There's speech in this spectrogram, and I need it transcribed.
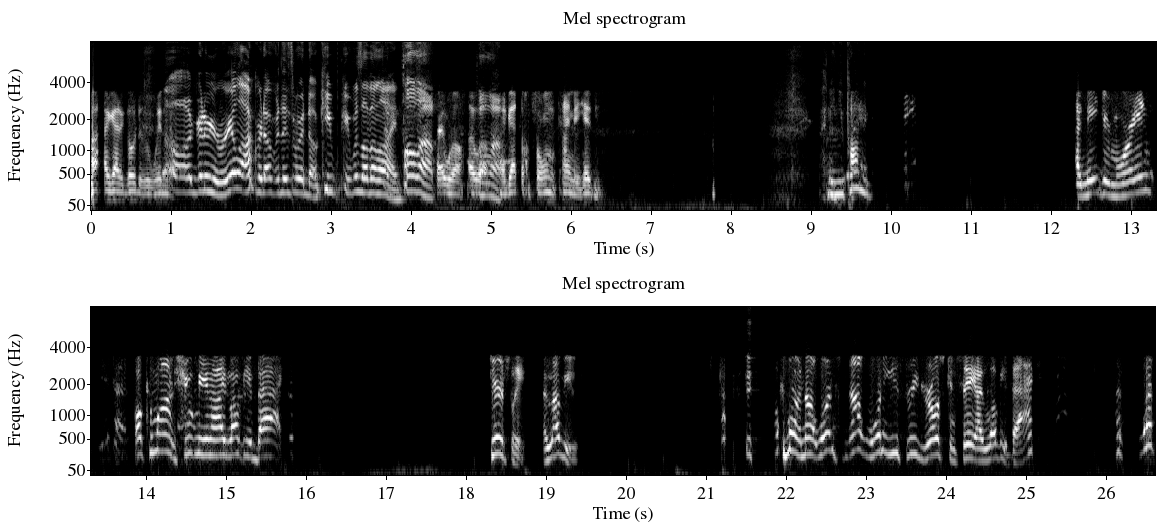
I, I got to go to the window. Oh, it's gonna be real awkward over this window. Keep keep us on the line. Pull up. I will. I will. Pull up. I got the phone kind of hidden. I mean, you put in the I made your morning. Oh, come on, shoot me, and I love you back. Seriously, I love you. Come on, not once, not one of you three girls can say I love you back. What?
